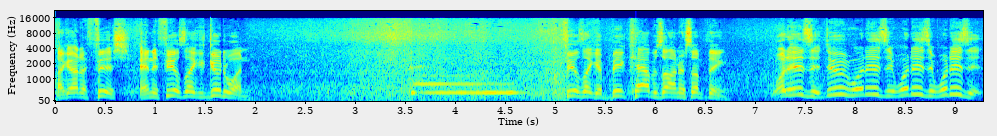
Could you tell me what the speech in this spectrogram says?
I got a fish and it feels like a good one. Feels like a big cabezon or something. What is it, dude? What is it? What is it? What is it?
